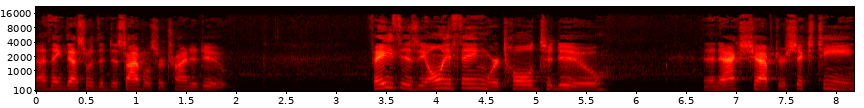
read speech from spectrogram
I think that's what the disciples are trying to do. Faith is the only thing we're told to do. And in Acts chapter 16,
